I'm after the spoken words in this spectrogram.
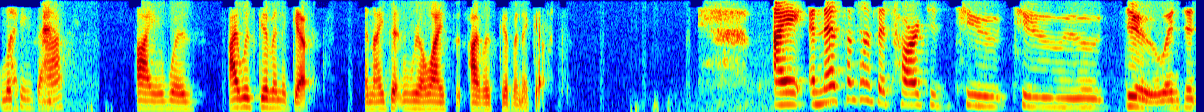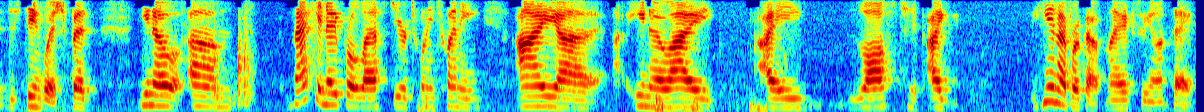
looking back, I was I was given a gift and I didn't realize that I was given a gift. I and that sometimes it's hard to to to do and to distinguish. But you know, um, back in April last year, 2020, I uh, you know I I lost I he and I broke up, my ex fiance,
